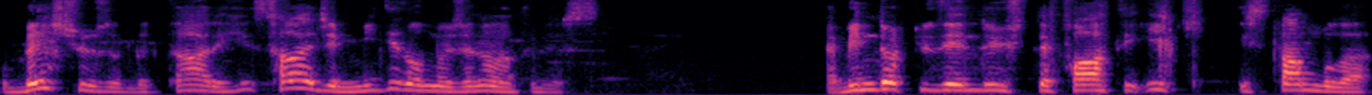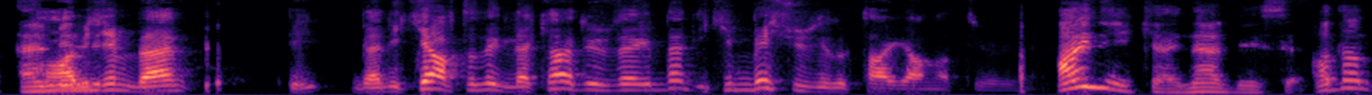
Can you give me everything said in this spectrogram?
bu 500 yıllık tarihi sadece midye dolma üzerine anlatabilirsin. Ya 1453'te Fatih ilk İstanbul'a Ermeni Abicim ben ben iki haftadır Lakarta üzerinden 2500 yıllık tarih anlatıyorum. aynı hikaye neredeyse. Adam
